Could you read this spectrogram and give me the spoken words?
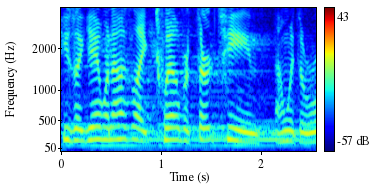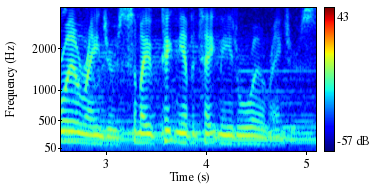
He's like, Yeah, when I was like 12 or 13, I went to Royal Rangers. Somebody picked me up and take me to Royal Rangers.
